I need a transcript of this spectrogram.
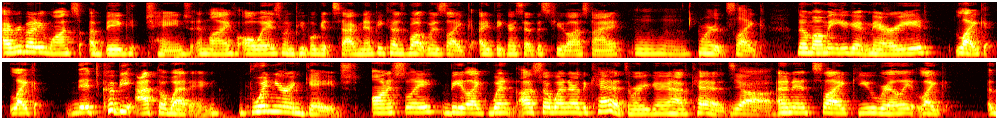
everybody wants a big change in life always when people get stagnant because what was like i think i said this to you last night Mm-hmm. where it's like the moment you get married like like it could be at the wedding. When you're engaged honestly be like when uh, so when are the kids? When are you gonna have kids? Yeah. and it's like you really like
